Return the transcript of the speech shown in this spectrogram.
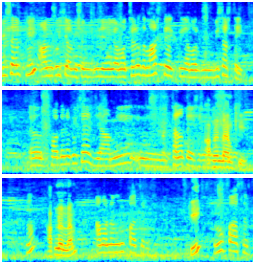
বিচার কি? আমি কইছি আমি আমার ছেলে তো মারছে কি আমার বিচার চাই? ফদানে কইছে যে আমি থানাতে এসে আপনার নাম কি? আপনার নাম? আমার নাম রূপা আচার্য কি? রূপা আচার্য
